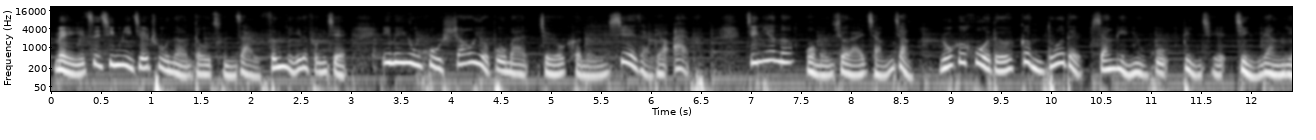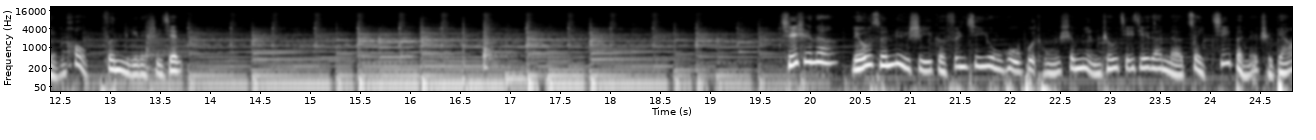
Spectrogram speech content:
每一次亲密接触呢，都存在分离的风险，因为用户稍有不满，就有可能卸载掉 App。今天呢，我们就来讲讲如何获得更多的相恋用户，并且尽量延后分离的时间。其实呢，留存率是一个分析用户不同生命周期阶段的最基本的指标。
